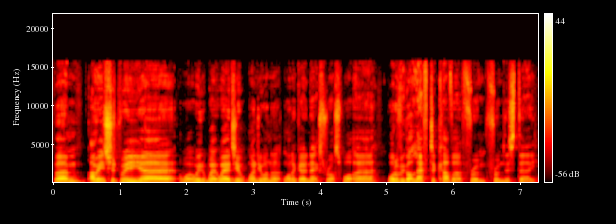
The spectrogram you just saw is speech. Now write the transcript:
But um, I mean, should we? Uh, where, where do you when do you want to want to go next, Ross? What uh, what have we got left to cover from from this day?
